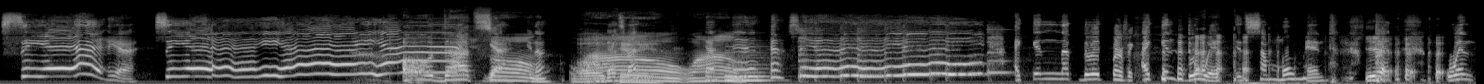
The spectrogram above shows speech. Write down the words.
See yeah, yeah. See yeah, yeah, yeah. Oh, that song. Yeah, you know? Wow. That's right. Wow. I cannot do it perfect. I can do it in some moment. Yeah. But when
